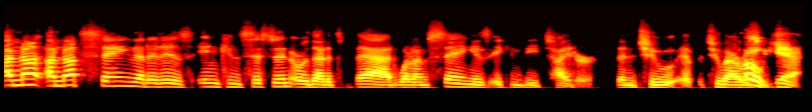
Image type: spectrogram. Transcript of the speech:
I'm not. I'm not saying that it is inconsistent or that it's bad. What I'm saying is it can be tighter than two uh, two hours. Oh yeah,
